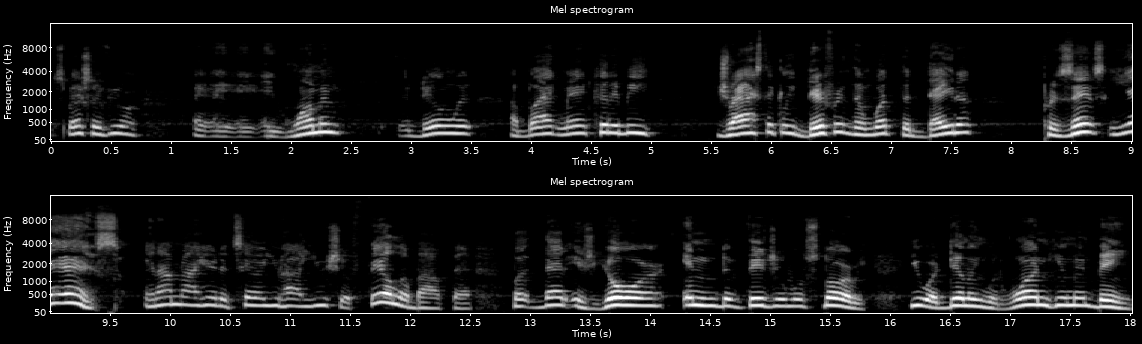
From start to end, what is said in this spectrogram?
especially if you're a, a, a woman dealing with a black man? Could it be drastically different than what the data presents? Yes. And I'm not here to tell you how you should feel about that, but that is your individual story. You are dealing with one human being.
